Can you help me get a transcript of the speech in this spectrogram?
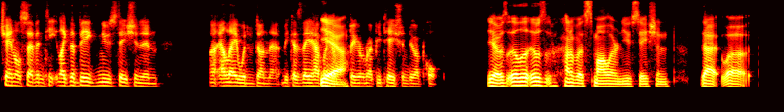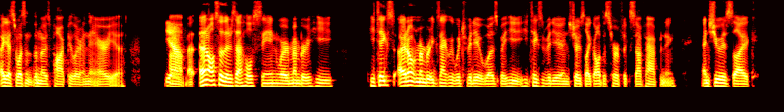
channel 17 like the big news station in uh, LA would have done that because they have like Yeah. a bigger reputation to uphold. Yeah, it was it it was kind of a smaller news station that uh, I guess wasn't the most popular in the area. Yeah. Um, and also there's that whole scene where remember he he takes I don't remember exactly which video it was, but he he takes a video and shows like all this horrific stuff happening. And she was like,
